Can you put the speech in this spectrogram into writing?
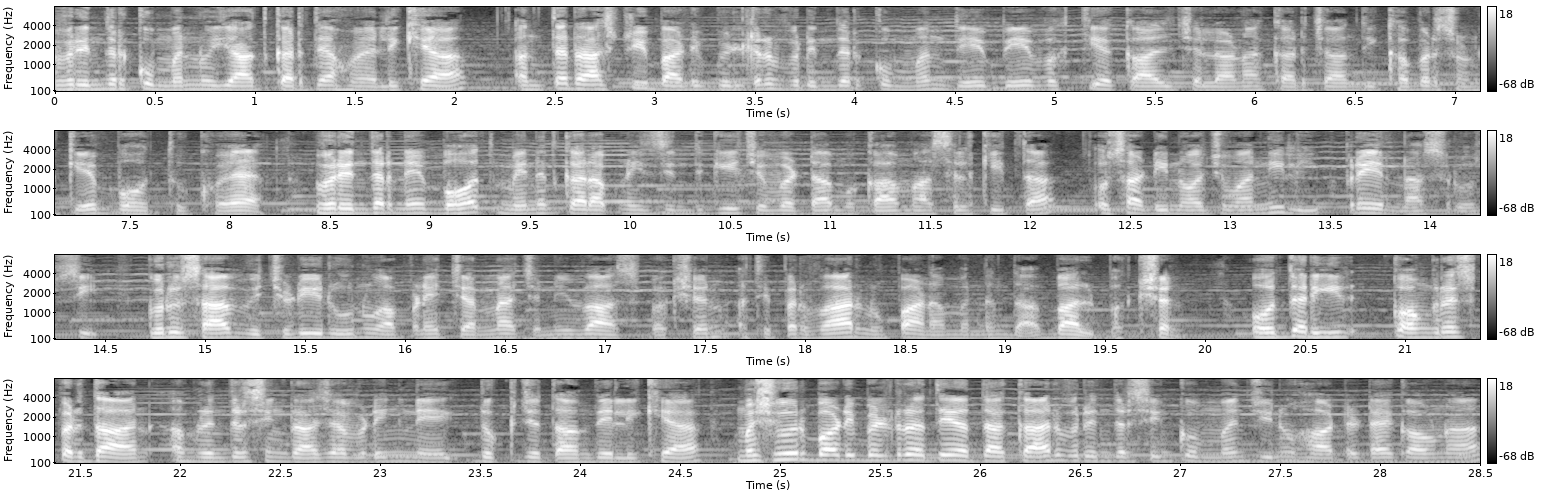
ਵਰਿੰਦਰ ਘੁੰਮਣ ਨੂੰ ਯਾਦ ਕਰਦਿਆਂ ਹੋਇਆ ਲਿਖਿਆ ਅੰਤਰਰਾਸ਼ਟਰੀ ਬਾਡੀ ਬਿਲਡਰ ਵਰਿੰਦਰ ਘੁੰਮਣ ਦੇ ਬੇਵਕਤੀ ਅਕਾਲ ਚਲਾਣਾ ਕਰ ਜਾਣ ਦੀ ਖਬਰ ਸੁਣ ਕੇ ਬਹੁਤ ਦੁੱਖ ਹੋਇਆ। ਵਰਿੰਦਰ ਨੇ ਬਹੁਤ ਮਿਹਨਤ ਕਰ ਆਪਣੀ ਜ਼ਿੰਦਗੀ 'ਚ ਵੱਡਾ ਮੁਕਾਮ ਹਾਸਲ ਕੀਤਾ। ਉਹ ਸਾਡੀ ਨੌਜਵਾਨੀ ਲਈ ਪ੍ਰੇਰਨਾ ਸਰੋਤ ਸੀ। ਗੁਰੂ ਸਾਹਿਬ ਵਿਛੜੀ ਰੂਹ ਨੂੰ ਆਪਣੇ ਚਰਨਾਂ 'ਚ ਨਿਵਾਸ ਬਖਸ਼ਣ ਅਤੇ ਪਰਿਵਾਰ ਨੂੰ ਭਾਣਾ ਮੰਨਣ ਦਾ ਬਲ ਬਖਸ਼ਣ। ਉਧਰ ਹੀ ਕਾਂਗਰਸ ਪ੍ਰਧਾਨ ਅਮਰਿੰਦਰ ਸਿੰਘ ਰਾਜਾ ਵੜਿੰਗ ਨੇ ਦੁੱਖ ਜਤਾਉਂਦੇ ਲਿਖਿਆ, ਮਸ਼ਹੂਰ ਬਾਡੀ ਬਿਲਡਰ ਅਤੇ ਅਦਾਕਾਰ ਵਰਿੰਦਰ ਸਿੰਘ ਘੁੰਮਣ ਜੀ ਨੂੰ ਹਾਰਟ ਅਟੈਕ ਆਉਣਾ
